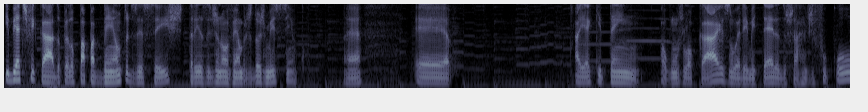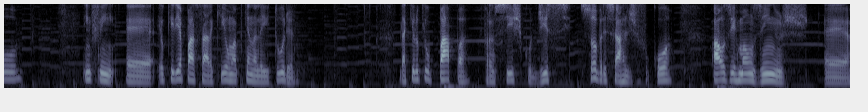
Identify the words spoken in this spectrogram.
e beatificado pelo Papa Bento XVI, 13 de novembro de 2005. É, é, aí aqui é tem alguns locais, o eremitério do Charles de Foucault. Enfim, é, eu queria passar aqui uma pequena leitura daquilo que o Papa Francisco disse sobre Charles de Foucault aos irmãozinhos. É,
